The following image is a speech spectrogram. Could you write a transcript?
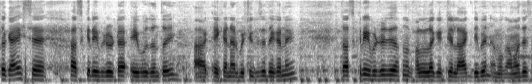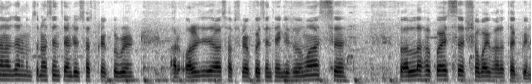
তো গাইস আজকের এই ভিডিওটা এই পর্যন্তই। আর এখানে আর বেশি কিছু দেখা নেই। তো আজকের এই ভিডিও যদি আপনার ভালো লাগে, একটি লাইক দেবেন এবং আমাদের চ্যানেল যারা নতুন আছেন চ্যানেলটি সাবস্ক্রাইব করবেন। আর অলরেডি যারা সাবস্ক্রাইব করেছেন থ্যাংক ইউ সো মাচ তো আল্লাহ হাফেজ, সবাই ভালো থাকবেন।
